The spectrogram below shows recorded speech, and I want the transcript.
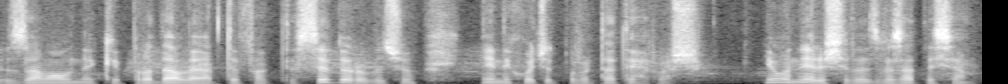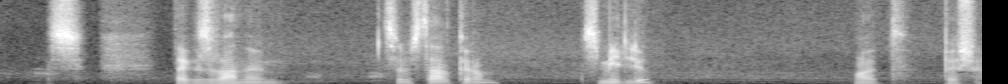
замовники продали артефакти Сидоровичу і не хочуть повертати гроші. І вони вирішили зв'язатися з так званим цим сталкером, з Міллю. От, пише.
